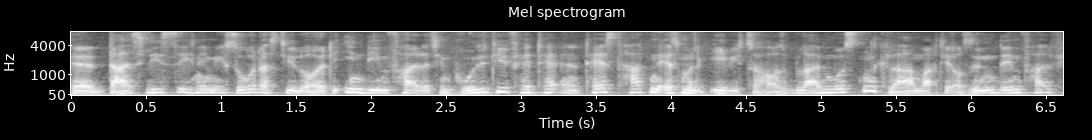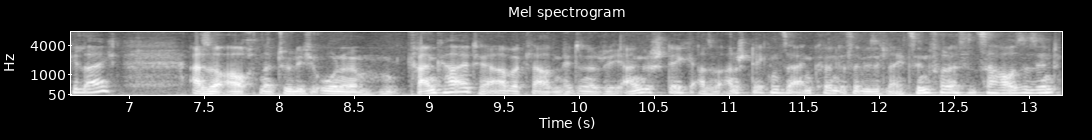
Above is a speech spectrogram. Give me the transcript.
Äh, das liest sich nämlich so, dass die Leute in dem Fall, dass sie einen positiven Test hatten, erstmal ewig zu Hause bleiben mussten. Klar, macht ja auch Sinn in dem Fall vielleicht. Also auch natürlich ohne Krankheit, ja, aber klar, man hätte natürlich angesteckt, also ansteckend sein können. Deshalb ist es vielleicht sinnvoll, dass sie zu Hause sind.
